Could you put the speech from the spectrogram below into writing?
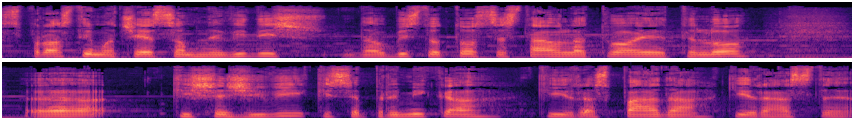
s prostim očesom ne vidiš, da v bistvu to sestavlja tvoje telo, uh, ki še živi, ki se premika, ki razpada, ki raste.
